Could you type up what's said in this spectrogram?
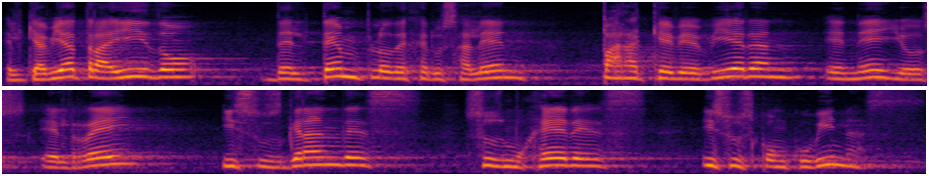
el que había traído del templo de Jerusalén para que bebieran en ellos el rey y sus grandes, sus mujeres y sus concubinas.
